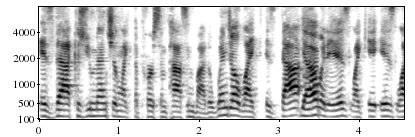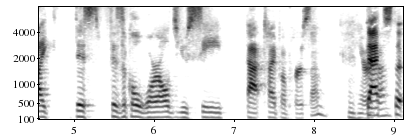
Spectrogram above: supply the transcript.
is that because you mentioned like the person passing by the window? Like, is that yep. how it is? Like, it is like this physical world you see that type of person? That's the,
